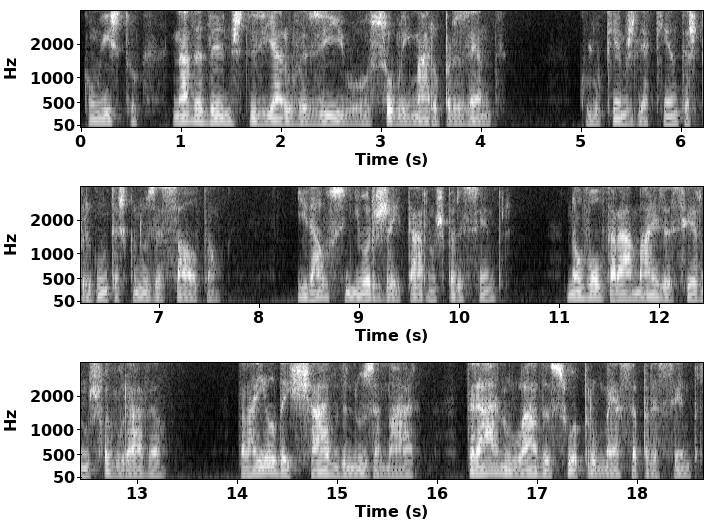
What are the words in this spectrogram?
Com isto, nada de anestesiar o vazio ou sublimar o presente. Coloquemos-lhe a quente as perguntas que nos assaltam. Irá o Senhor rejeitar-nos para sempre? Não voltará mais a ser-nos favorável? Terá Ele deixado de nos amar? Terá anulado a sua promessa para sempre?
